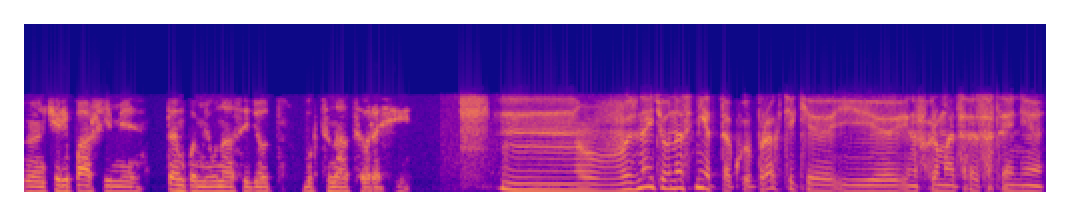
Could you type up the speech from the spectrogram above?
э, черепашьими темпами у нас идет вакцинация в России. Вы знаете, у нас нет такой практики, и информация о состоянии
